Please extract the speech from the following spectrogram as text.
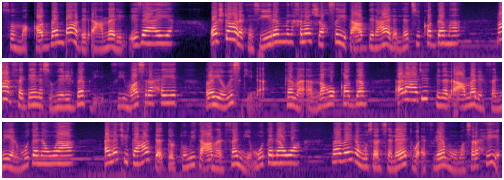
ثم قدم بعض الأعمال الإذاعية واشتهر كثيرا من خلال شخصية عبد العال التي قدمها مع الفنانة سهير البابلي في مسرحية ريا ويسكينا. كما أنه قدم العديد من الأعمال الفنية المتنوعة التي تعدت 300 عمل فني متنوع ما بين مسلسلات وأفلام ومسرحيات.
